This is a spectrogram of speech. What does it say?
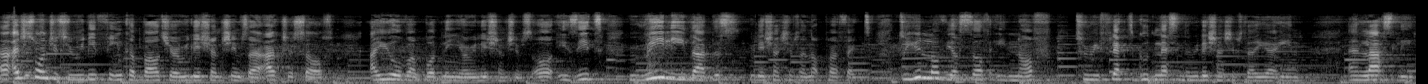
Uh, I just want you to really think about your relationships and ask yourself are you overburdening your relationships, or is it really that these relationships are not perfect? Do you love yourself enough to reflect goodness in the relationships that you are in? And lastly,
